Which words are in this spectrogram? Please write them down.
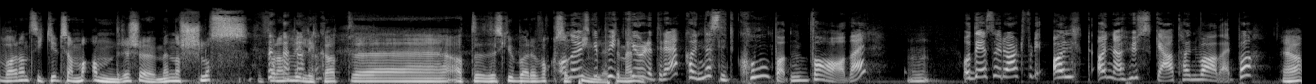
var han sikkert sammen med andre sjømenn og slåss, for han ville ikke at, uh, at det skulle bare vokse Og opp når vi skulle pinglete pynte juletreet, kan jeg nesten ikke komme på at han var der. Mm. Og det er så rart, fordi alt annet husker jeg at han var der på. Ja.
